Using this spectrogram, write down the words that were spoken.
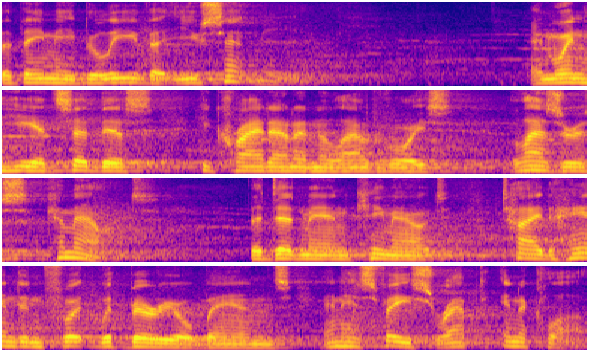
that they may believe that you sent me. And when he had said this, he cried out in a loud voice, Lazarus, come out. The dead man came out, tied hand and foot with burial bands, and his face wrapped in a cloth.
